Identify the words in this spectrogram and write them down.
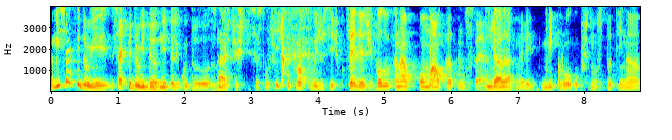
ами всякакви други, всякакви други дразнители, които знаеш, че ще ти се случат. Всичко, просто виждаш всичко. Целият живот в една по-малка атмосфера. Да, някакъв, да. Нали, микрообщност общността ти на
